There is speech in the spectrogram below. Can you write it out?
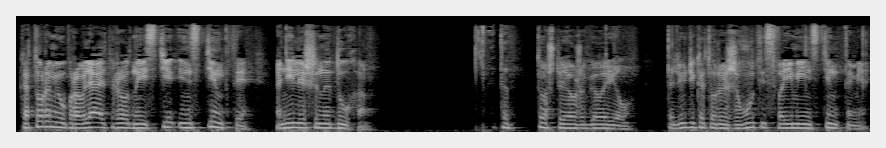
которыми управляют природные инстинкты, они лишены духа». Это то, что я уже говорил. Это люди, которые живут и своими инстинктами,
